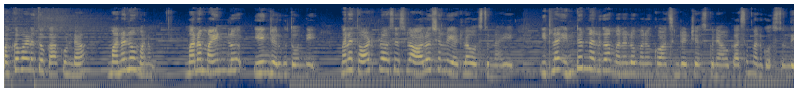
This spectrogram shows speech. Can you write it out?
పక్క వాళ్ళతో కాకుండా మనలో మనం మన మైండ్లో ఏం జరుగుతోంది మన థాట్ ప్రాసెస్లో ఆలోచనలు ఎట్లా వస్తున్నాయి ఇట్లా ఇంటర్నల్గా మనలో మనం కాన్సన్ట్రేట్ చేసుకునే అవకాశం మనకు వస్తుంది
